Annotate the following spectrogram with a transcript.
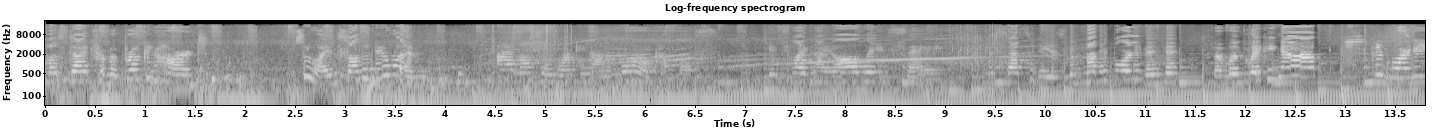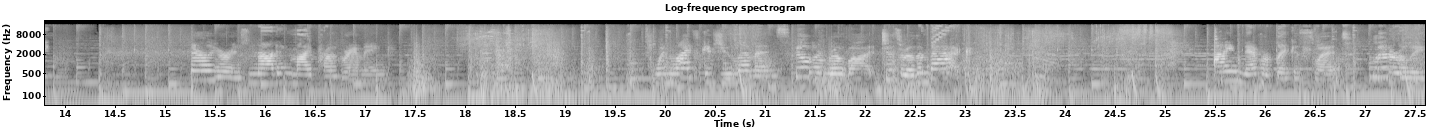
just died from a broken heart. So I installed a new one. I'm also working on a moral compass. It's like I always say. Necessity is the motherboard of invention. Someone's waking up! Good morning! Failure is not in my programming. When life gives you lemons, build a robot to throw them back. I never break a sweat, literally.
